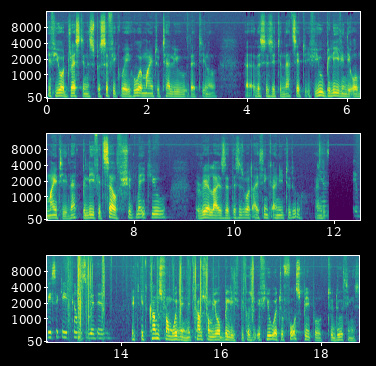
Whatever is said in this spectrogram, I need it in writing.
if you're dressed in a specific way, who am I to tell you that, you know, uh, this is it and that's it. If you believe in the Almighty, that belief itself should make you realize that this is what I think I need to do. And Yes. Basically, it comes within. it, it comes from within, it comes from your belief. Because if you were to force people to do things,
